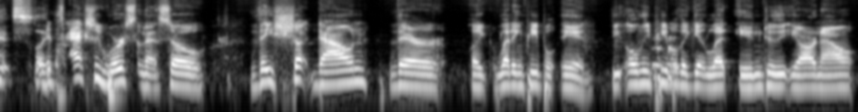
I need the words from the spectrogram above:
It's like It's actually worse than that. So they shut down their like letting people in. The only people that get let into the ER now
